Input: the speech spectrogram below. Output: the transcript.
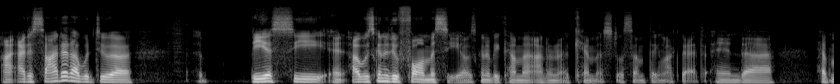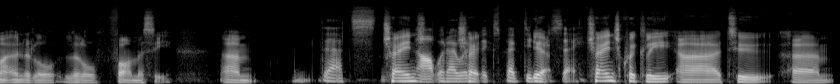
I, I decided I would do a, a BSc. and I was going to do pharmacy. I was going to become a I don't know chemist or something like that, and uh, have my own little little pharmacy. Um, That's changed. not what I would cha- have expected yeah, you to say. Changed quickly uh, to um,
